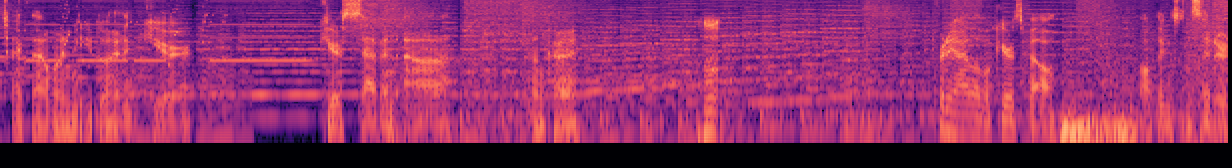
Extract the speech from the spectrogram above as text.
Attack that one. You go ahead and cure. Cure 7. Ah. Okay. Hmm. Pretty high level cure spell, all things considered.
